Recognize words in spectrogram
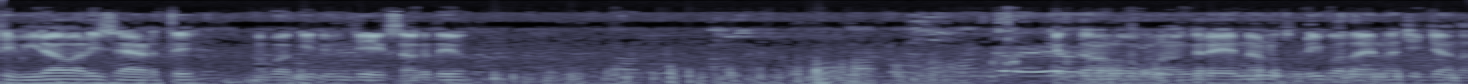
ਤੇ ਵਾਲੀ ਸਾਈਡ ਤੇ ਆ ਬਾਕੀ ਤੁਸੀਂ ਦੇਖ ਸਕਦੇ ਹੋ। ਕਿੱਦਾਂ ਲੋਕ ਲੰਘ ਰਹੇ, ਇਹਨਾਂ ਨੂੰ ਥੋੜੀ ਪਤਾ ਇਹਨਾਂ ਚੀਜ਼ਾਂ ਦਾ।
